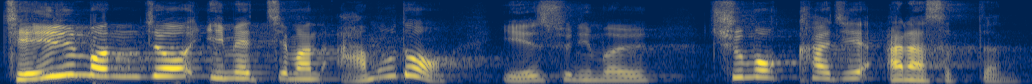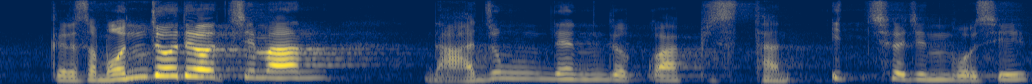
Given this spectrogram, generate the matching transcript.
제일 먼저 임했지만 아무도 예수님을 주목하지 않았었던 그래서 먼저 되었지만 나중된 것과 비슷한 잊혀진 곳이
